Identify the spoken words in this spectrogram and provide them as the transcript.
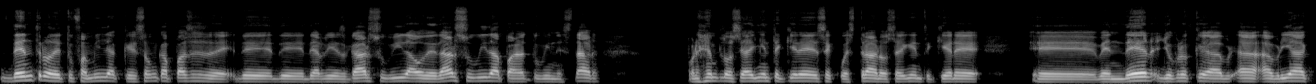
dentro de tu familia que son capaces de, arriesgar su vida o de dar su vida para tu bienestar. Por ejemplo, si alguien te quiere secuestrar o si alguien te quiere eh, vender, yo creo que habría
